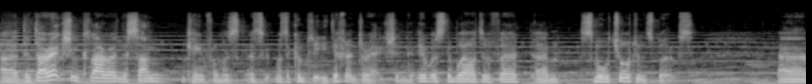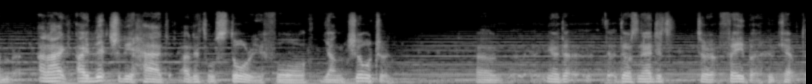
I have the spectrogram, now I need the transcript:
Uh, the direction Clara and the Sun came from was, was a completely different direction. It was the world of uh, um, small children's books. Um, and I, I, literally had a little story for young children. Uh, you know, the, the, there was an editor at Faber who kept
